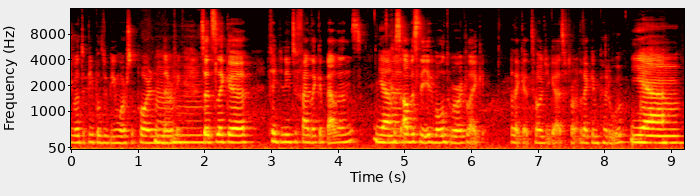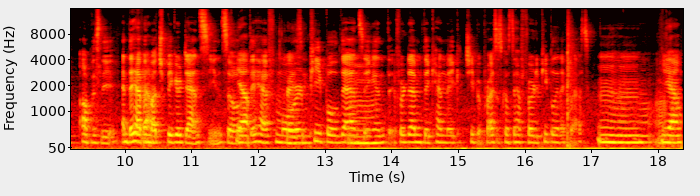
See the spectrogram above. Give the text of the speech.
You want the people to be more supported and Mm. everything. So it's like a. I think you need to find like a balance Yeah. because obviously it won't work like, like I told you guys from like in Peru. Yeah. Mm, Obviously, and they have Yeah. a much bigger dance scene, so Yeah. they have more Crazy. people dancing, Mm. and for them they can make cheaper prices because they have thirty people in a class. hmm uh, uh, Yeah.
